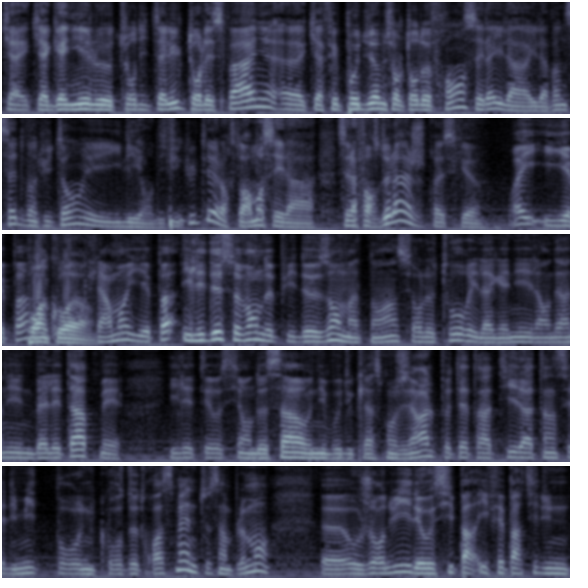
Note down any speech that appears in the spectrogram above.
qui a, gagné le Tour d'Italie, le Tour d'Espagne, qui a fait podium sur le Tour de France, et là il a il a 27, 28 ans et il est en difficulté. Alors vraiment c'est la c'est la force de l'âge presque il y est pas. Pour un coureur. Clairement, il y est pas. Il est décevant depuis deux ans maintenant hein, sur le Tour. Il a gagné l'an dernier une belle étape, mais il était aussi en deçà au niveau du classement général. Peut-être a-t-il atteint ses limites pour une course de trois semaines, tout simplement. Euh, Aujourd'hui, il est aussi par... il fait partie d'une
